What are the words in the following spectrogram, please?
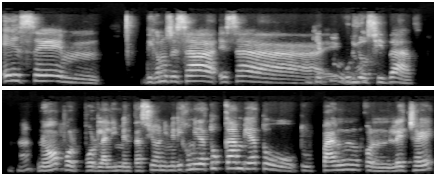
ese, mm, digamos, esa, esa curiosidad, ¿no? Por, por la alimentación. Y me dijo, mira, tú cambia tu, tu pan con leche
